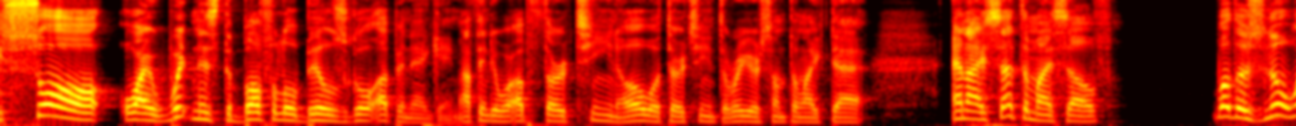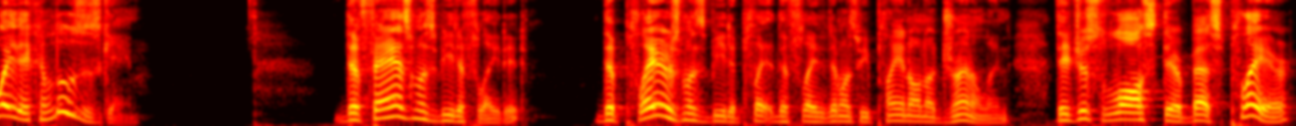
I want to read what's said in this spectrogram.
saw or I witnessed the Buffalo Bills go up in that game. I think they were up 13-0 or 13-3 or something like that. And I said to myself, well, there's no way they can lose this game. The fans must be deflated. The players must be deflated. They must be playing on adrenaline. They just lost their best player.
